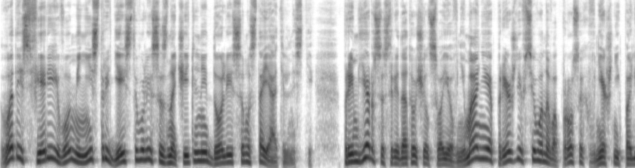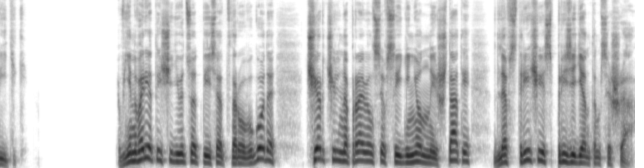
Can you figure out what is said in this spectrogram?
В этой сфере его министры действовали со значительной долей самостоятельности. Премьер сосредоточил свое внимание прежде всего на вопросах внешней политики. В январе 1952 года Черчилль направился в Соединенные Штаты для встречи с президентом США.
